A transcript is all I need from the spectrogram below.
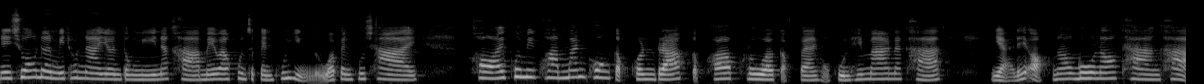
ในช่วงเดือนมิถุนายนตรงนี้นะคะ ไม่ว่าคุณจะเป็นผู้หญิงหรือว่าเป็นผู้ชาย ขอให้คุณมีความมั่นคงกับคนรักกับครอบครัวกับแฟนของคุณให้มากนะคะ อย่าได้ออกนอกลู่นอกทางค่ะ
